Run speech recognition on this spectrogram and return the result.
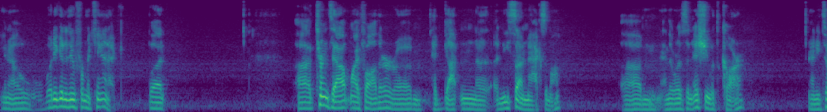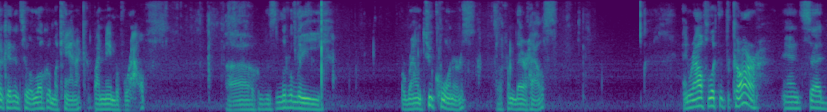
you know, what are you going to do for mechanic? But uh, turns out my father um, had gotten a, a Nissan Maxima, um, and there was an issue with the car, and he took it into a local mechanic by the name of Ralph, uh, who was literally around two corners from their house. And Ralph looked at the car and said,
